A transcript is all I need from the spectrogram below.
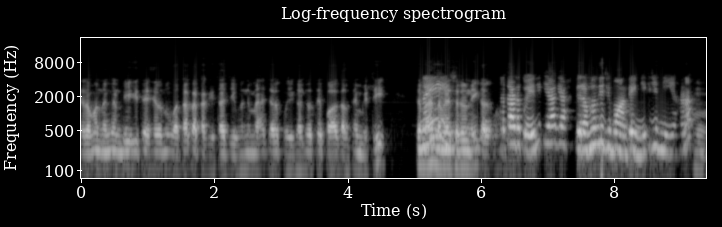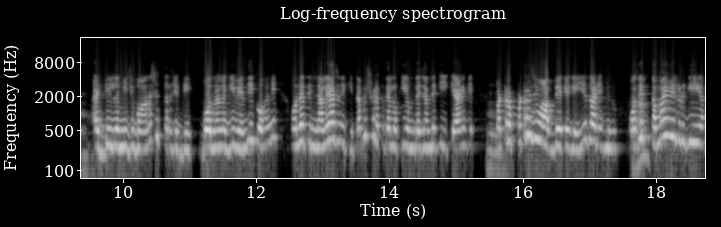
ਰਮਨ ਨੰਗਣ ਦੀ ਸੀ ਤੇ ਇਹ ਉਹਨੂੰ ਵਾਧਾ ਘਾਟਾ ਕੀਤਾ ਜੀਵਨ ਨੇ ਮੈਂ ਕਿਹਾ ਚੱਲ ਕੋਈ ਗੱਲ ਨੀ ਉੱਤੇ ਪਾ ਗੱਲ ਤੇ ਮਿੱਟੀ ਤੇ ਮੈਂ ਨਹੀਂ। ਨਵੇਂ ਸਿਰੋਂ ਨਹੀਂ ਕਰ ਤੇ ਤੁਹਾਡੇ ਕੋਲ ਇਹ ਨਹੀਂ ਕਿਹਾ ਗਿਆ ਵੀ ਰਮਨ ਦੀ ਜ਼ੁਬਾਨ ਤੇ ਇੰਨੀ ਕਿ ਜਿੰਨੀ ਆ ਹਨਾ? ਹੂੰ। ਐਡੀ ਲੰਮੀ ਜ਼ੁਬਾਨ ਆ ਛਿੱਤਰ ਜਿੱਡੀ ਬੋਲਣ ਲੱਗੀ ਵੇਂਦੀ ਕੁਛ ਨਹੀਂ ਉਹਨੇ ਤਿੰਨਾਂ ਲਿਹਾਜ਼ ਨਹੀਂ ਕੀਤਾ ਵੀ ਸੜਕ ਤੇ ਲੋਕੀ ਆਉਂਦੇ ਜਾਂਦੇ ਕੀ ਕਹਿਣਗੇ। ਹੂੰ। ਪਟਰ ਪਟਰ ਜਵਾਬ ਦੇ ਕੇ ਗਈ ਹੈ ਗਾੜੀ ਮੈਨੂੰ ਉਹਦੀ ਹਾਂ। ਤਮਾ ਹੀ ਵਿਗੜ ਗਈ ਆ।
